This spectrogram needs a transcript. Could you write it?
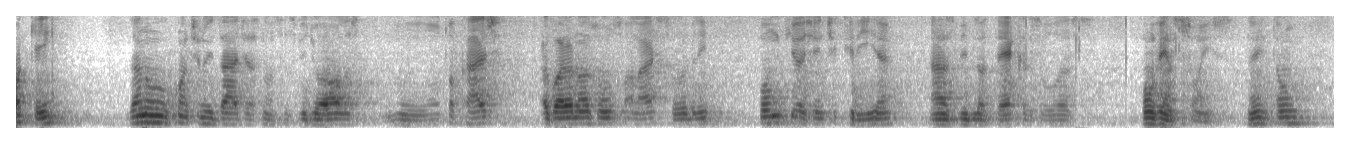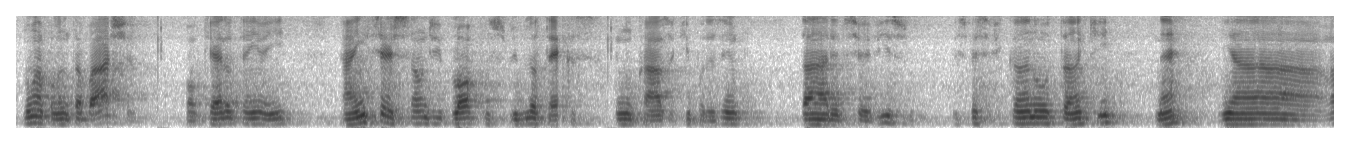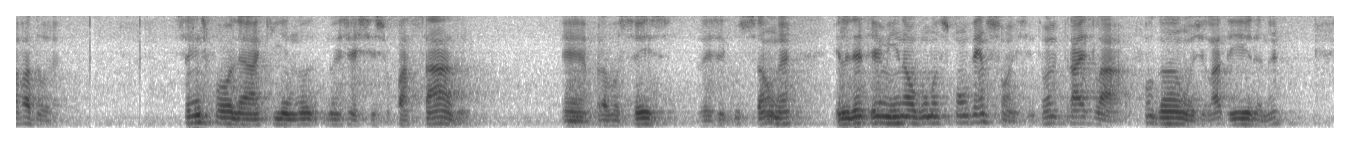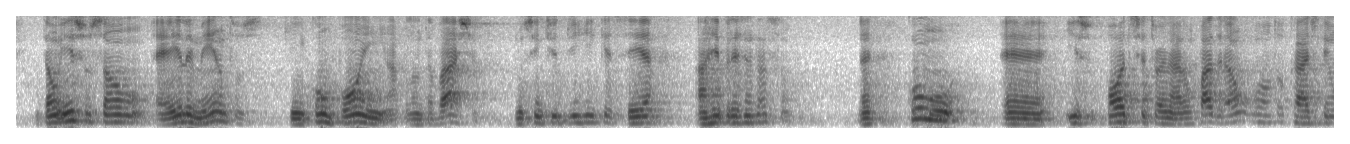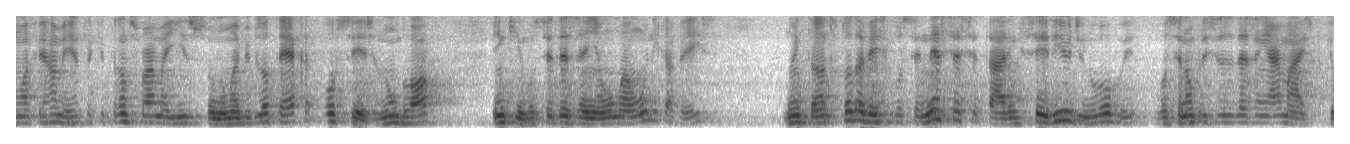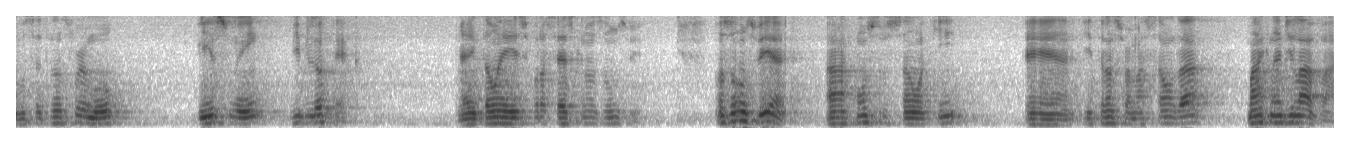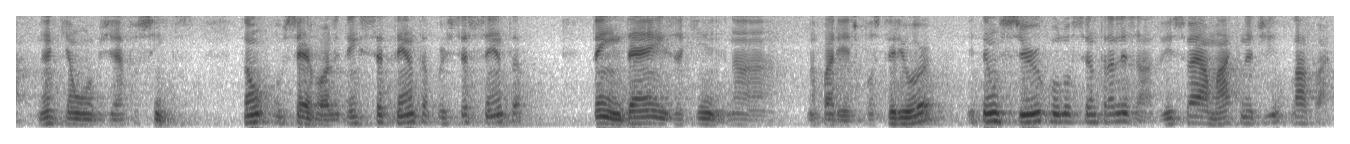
Ok, dando continuidade às nossas videoaulas no AutoCAD, agora nós vamos falar sobre como que a gente cria as bibliotecas ou as convenções. Né? Então, numa planta baixa, qualquer eu tenho aí a inserção de blocos bibliotecas, no caso aqui, por exemplo, da área de serviço, especificando o tanque né, e a lavadora. Se a gente for olhar aqui no, no exercício passado, é, para vocês, para execução, né, ele determina algumas convenções. Então, ele traz lá o fogão, a geladeira. Né? Então, isso são é, elementos que compõem a planta baixa no sentido de enriquecer a representação. Né? Como é, isso pode se tornar um padrão, o AutoCAD tem uma ferramenta que transforma isso numa biblioteca, ou seja, num bloco em que você desenha uma única vez, no entanto, toda vez que você necessitar inserir de novo, você não precisa desenhar mais, porque você transformou isso em biblioteca. É, então é esse processo que nós vamos ver. Nós vamos ver a construção aqui é, e transformação da máquina de lavar, né, que é um objeto simples. Então, observa, olha, ele tem 70 por 60, tem 10 aqui na, na parede posterior e tem um círculo centralizado. Isso é a máquina de lavar.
